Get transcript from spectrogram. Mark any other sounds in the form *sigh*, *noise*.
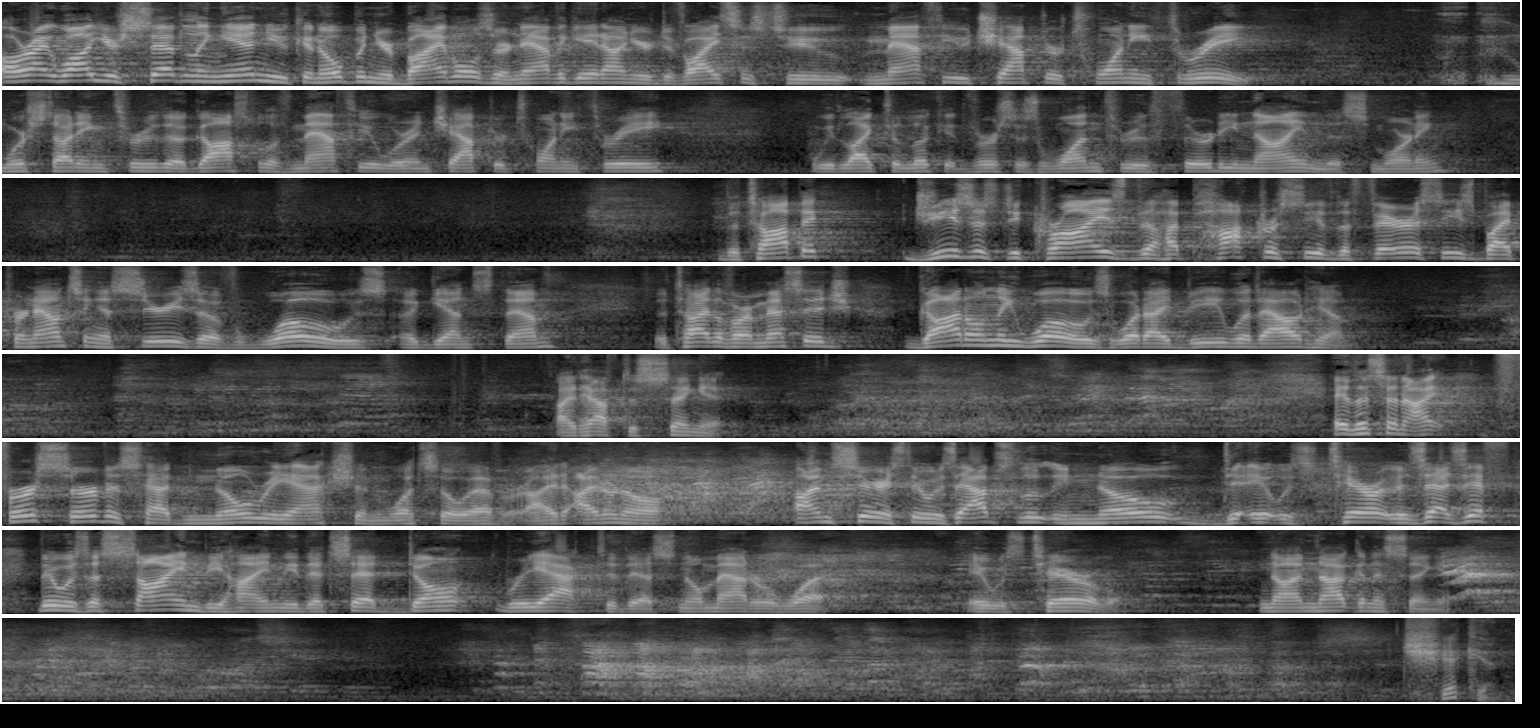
All right, while you're settling in, you can open your Bibles or navigate on your devices to Matthew chapter 23. *clears throat* We're studying through the Gospel of Matthew. We're in chapter 23. We'd like to look at verses 1 through 39 this morning. The topic Jesus decries the hypocrisy of the Pharisees by pronouncing a series of woes against them. The title of our message God only woes what I'd be without him. I'd have to sing it. Hey, listen, I first service had no reaction whatsoever. I, I don't know. I'm serious. There was absolutely no, it was terrible. It was as if there was a sign behind me that said, don't react to this no matter what. It was terrible. No, I'm not going to sing it. Chicken.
